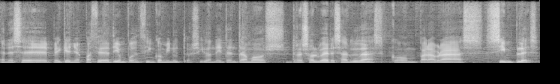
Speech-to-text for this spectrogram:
en ese pequeño espacio de tiempo en 5 minutos y donde intentamos resolver esas dudas con palabras simples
